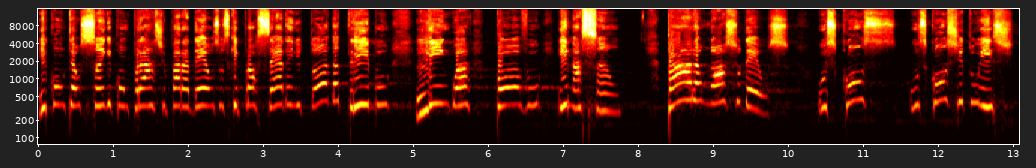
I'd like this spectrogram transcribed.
e com teu sangue compraste para Deus os que procedem de toda tribo, língua, povo e nação. Para o nosso Deus, os, cons, os constituíste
